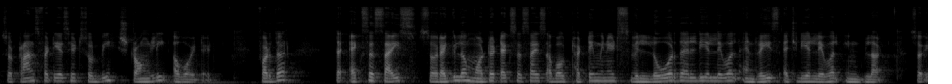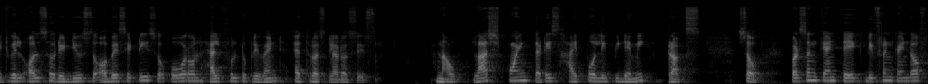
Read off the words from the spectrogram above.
So trans fatty acids should be strongly avoided. Further, the exercise. So regular moderate exercise about 30 minutes will lower the ldl level and raise hdl level in blood. So it will also reduce the obesity. So overall helpful to prevent atherosclerosis. Now last point that is hypolipidemic drugs. So person can take different kind of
